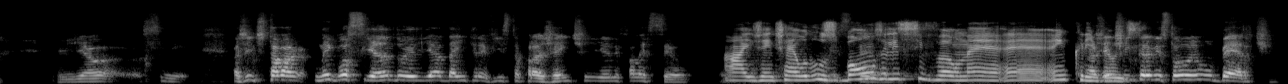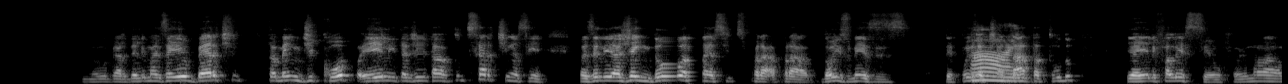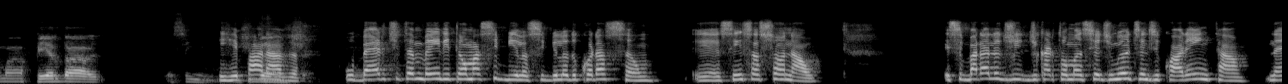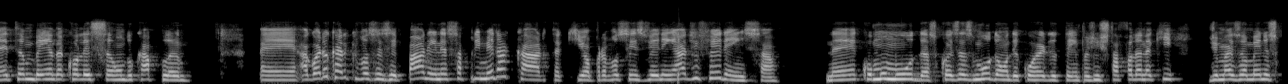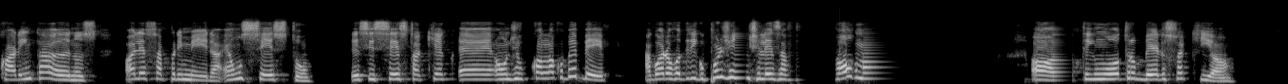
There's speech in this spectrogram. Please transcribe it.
Ele é, assim, a gente estava negociando, ele ia dar entrevista para a gente e ele faleceu. Ai, gente, é, os bons eles se vão, né? É, é incrível. A gente isso. entrevistou o Bert no lugar dele, mas aí o Bert também indicou ele, então a gente estava tudo certinho assim, mas ele agendou né, para dois meses depois, já tinha data, tudo e aí ele faleceu. Foi uma, uma perda assim, irreparável. Gigante. O Bert também ele tem uma sibila, sibila do coração, é sensacional. Esse baralho de, de cartomancia de 1840, né, também é da coleção do Kaplan. é, agora eu quero que vocês reparem nessa primeira carta aqui, ó, para vocês verem a diferença, né? Como muda, as coisas mudam ao decorrer do tempo. A gente está falando aqui de mais ou menos 40 anos. Olha essa primeira, é um cesto. Esse cesto aqui é, é onde eu coloco o bebê. Agora, Rodrigo, por gentileza, volta. Ó, tem um outro berço aqui, ó.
